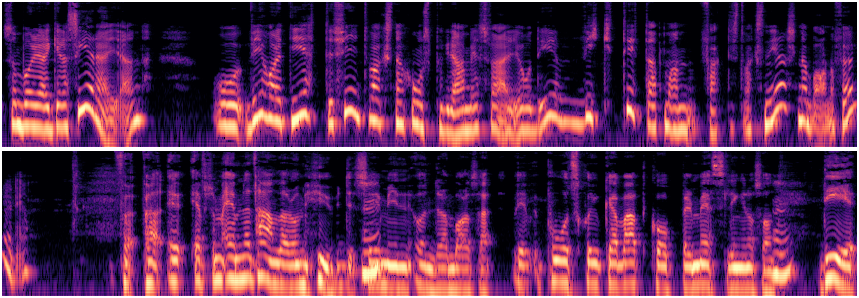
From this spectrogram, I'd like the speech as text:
som börjar grassera igen. Och vi har ett jättefint vaccinationsprogram i Sverige och det är viktigt att man faktiskt vaccinerar sina barn och följer det. För, för, e, eftersom ämnet handlar om hud så mm. är min undran bara så här. Eh, påssjuka, vattkoppor, mässlingen och sånt. Mm. Det är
